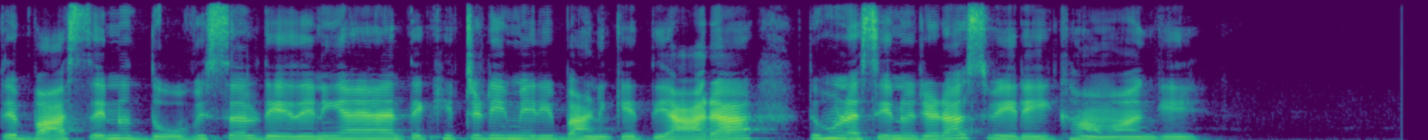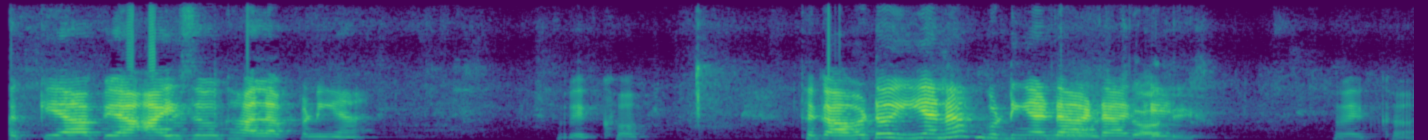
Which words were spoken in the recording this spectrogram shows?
ਤੇ ਬਸ ਇਹਨੂੰ ਦੋ ਵਿਸਲ ਦੇ ਦੇਣੀਆਂ ਆ ਤੇ ਖਿਚੜੀ ਮੇਰੀ ਬਣ ਕੇ ਤਿਆਰ ਆ ਤੇ ਹੁਣ ਅਸੀਂ ਇਹਨੂੰ ਜਿਹੜਾ ਸਵੇਰੇ ਹੀ ਖਾਵਾਂਗੇ। ਥੱਕਿਆ ਪਿਆ ਆਈਜ਼ ਵਿਖਾ ਲ ਆਪਣੀਆਂ। ਵੇਖੋ ਥਕਾਵਟ ਹੋਈ ਆ ਨਾ ਗੁੱਡੀਆਂ ਡਾ ਡਾ ਕੇ। ਵੇਖੋ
